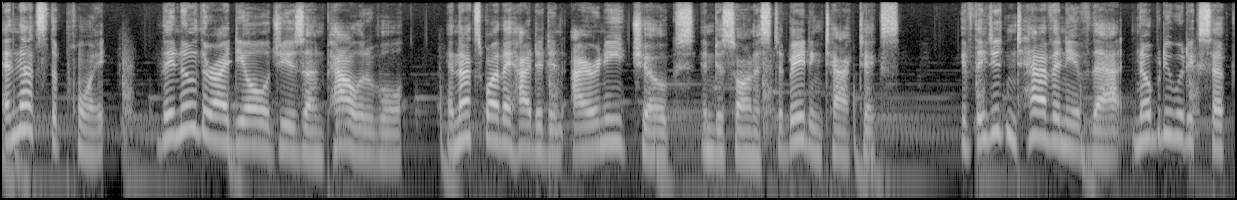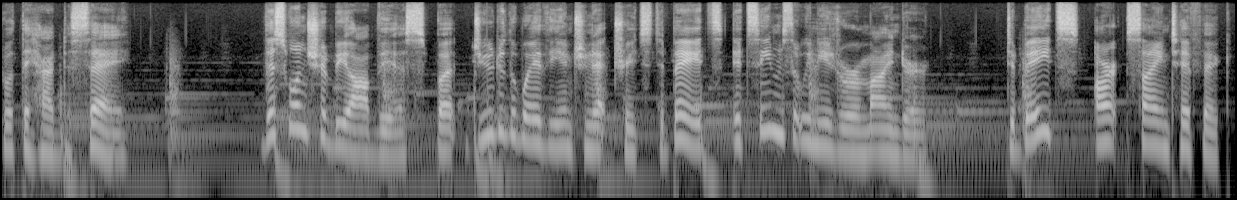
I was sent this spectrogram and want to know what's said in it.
And that's the point. They know their ideology is unpalatable, and that's why they hide it in irony, jokes, and dishonest debating tactics. If they didn't have any of that, nobody would accept what they had to say. This one should be obvious, but due to the way the internet treats debates, it seems that we need a reminder. Debates aren't scientific.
